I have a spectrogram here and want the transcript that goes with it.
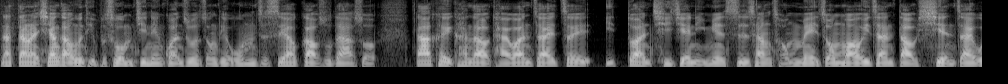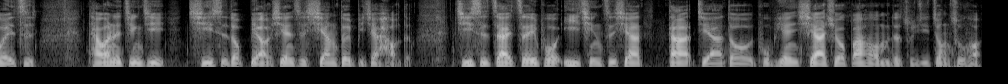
那当然，香港问题不是我们今天关注的重点，我们只是要告诉大家说，大家可以看到台湾在这一段期间里面，事实上从美中贸易战到现在为止。台湾的经济其实都表现是相对比较好的，即使在这一波疫情之下，大家都普遍下修，包括我们的主机总数哈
